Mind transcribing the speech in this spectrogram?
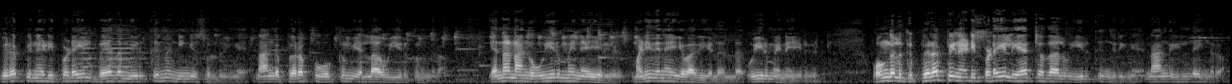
பிறப்பின் அடிப்படையில் பேதம் இருக்குன்னு நீங்கள் சொல்கிறீங்க நாங்கள் பிறப்பு ஒக்கும் எல்லா உயிருக்குங்கிறோம் ஏன்னா நாங்கள் உயிர்மை நேயர்கள் மனிதநேயவாதிகள் அல்ல உயிர்மை நேயர்கள். உங்களுக்கு பிறப்பின் அடிப்படையில் ஏற்றதாழ்வு இருக்குங்கிறீங்க. நாங்கள் இல்லைங்கிறோம்.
